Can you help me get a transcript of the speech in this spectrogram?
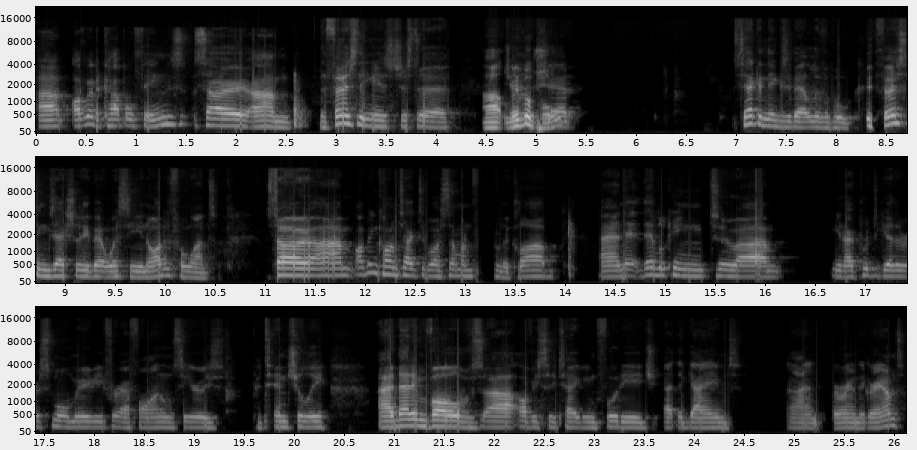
Um, I've got a couple things. So um, the first thing is just a Uh, Liverpool. shout- Second thing is about Liverpool. First thing is actually about Western United for once. So um, I've been contacted by someone from the club, and they're, they're looking to, um, you know, put together a small movie for our final series potentially, and that involves uh, obviously taking footage at the games and around the grounds.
